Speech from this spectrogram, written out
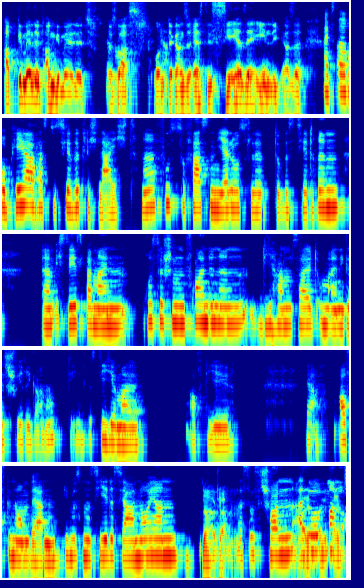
abgemeldet, angemeldet, das genau. war's. Und ja. der ganze Rest ist sehr, sehr ähnlich. Also als Europäer hast du es hier wirklich leicht, ne? Fuß zu fassen, Yellow Slip, du bist hier drin. Ähm, ich sehe es bei meinen russischen Freundinnen, die haben es halt um einiges schwieriger, ne? Die, bis die hier mal auch die ja, aufgenommen werden. Die müssen es jedes Jahr erneuern. Na klar. Es ist schon, also immer noch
